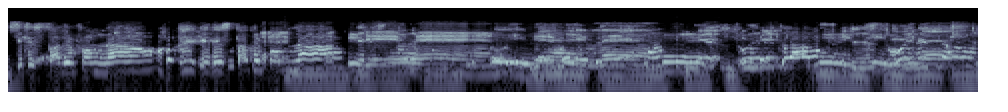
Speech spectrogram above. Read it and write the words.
Amen. It is starting from now. It is starting from now. It is starting Amen. He's doing it now. He's doing it now.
